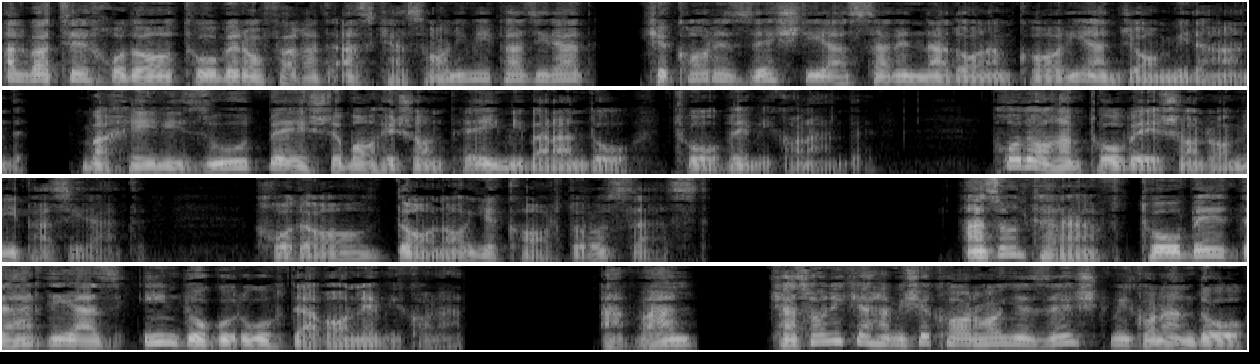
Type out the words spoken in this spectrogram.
البته خدا توبه را فقط از کسانی میپذیرد که کار زشتی از سر ندانم کاری انجام می‌دهند و خیلی زود به اشتباهشان پی می‌برند و توبه می‌کنند. خدا هم توبهشان را میپذیرد. خدا دانای کار درست است. از آن طرف توبه دردی از این دو گروه دوا نمی کند. اول کسانی که همیشه کارهای زشت می کنند و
